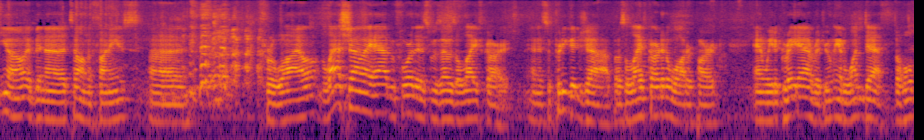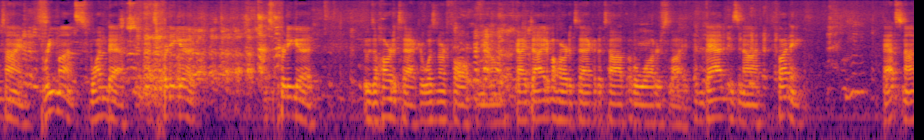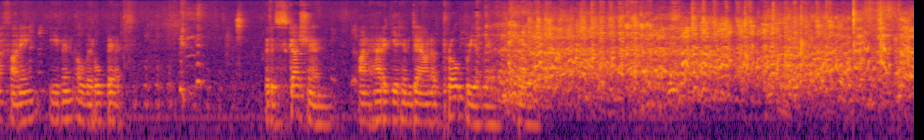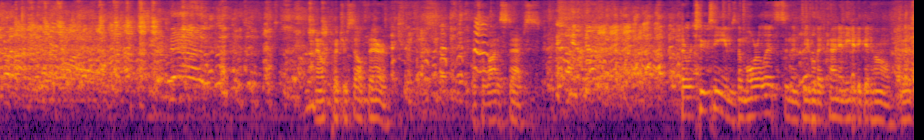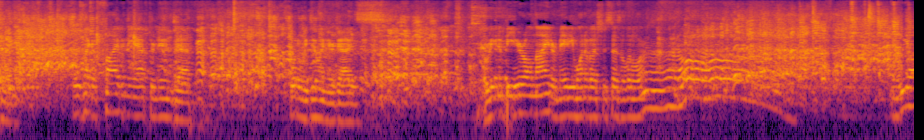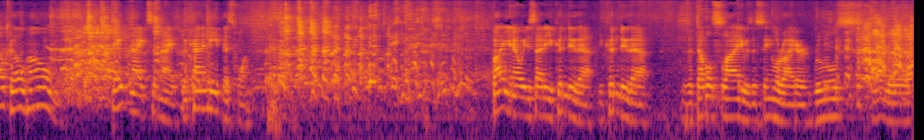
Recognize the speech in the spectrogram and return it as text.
you know, I've been uh, telling the funnies uh, for a while. The last job I had before this was I was a lifeguard, and it's a pretty good job. I was a lifeguard at a water park, and we had a great average. We only had one death the whole time. Three months, one death. That's pretty good. That's pretty good. It was a heart attack. It wasn't our fault, you know. Guy died of a heart attack at the top of a water slide, and that is not funny. That's not funny, even a little bit. The discussion on how to get him down appropriately. though. No, put yourself there. That's a lot of steps. There were two teams, the moralists and then people that kind of needed to get home. It was like a five in the afternoon death. What are we doing here, guys? Are we gonna be here all night, or maybe one of us just does a little, oh, and we all go home. Date night tonight. We kind of need this one. But you know, we decided you couldn't do that. You couldn't do that. It was a double slide. He was a single rider. Rules, all rules.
